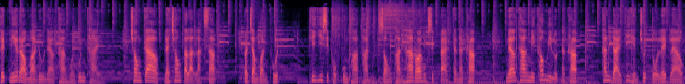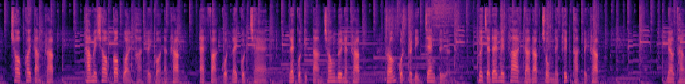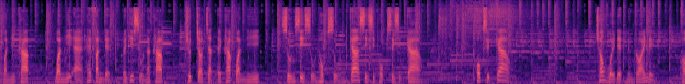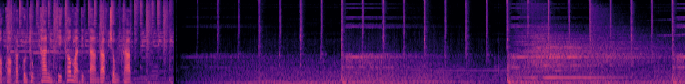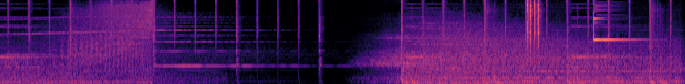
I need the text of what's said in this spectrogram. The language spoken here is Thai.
คลิปนี้เรามาดูแนวทางหวยหุ้นไทย ช่อง 9 และช่องตลาดหลักทรัพย์ ประจำวันพุธที่ 26 กุมภาพันธ์ 2568 กันนะครับ แนวทางมีเข้ามีหลุดนะครับ ท่านใดที่เห็นชุดตัวเลขแล้ว ชอบค่อยตามครับ ถ้าไม่ชอบก็ปล่อยผ่านไปก่อนนะครับแอดฝากกดไลค์กดแชร์ และกดติดตามช่องด้วยนะครับ พร้อมกดกระดิ่งแจ้งเตือน เพื่อจะได้ไม่พลาดการรับชมในคลิปถัดไปครับ แนวทางวันนี้ครับ วันนี้แอดให้ฟันเด่นไปที่ศูนย์นะครับ ชุดจอดจัดไปครับวันนี้ 04060 946 49 69 ช่องหวยเด็ด 101 ขอขอบพระคุณทุกท่านที่เข้ามาติดตามรับชมครับ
